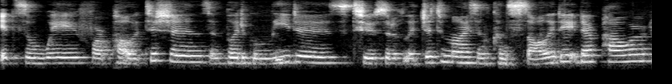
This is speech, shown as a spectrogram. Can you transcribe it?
it's a way for politicians and political leaders to sort of legitimize and consolidate their power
